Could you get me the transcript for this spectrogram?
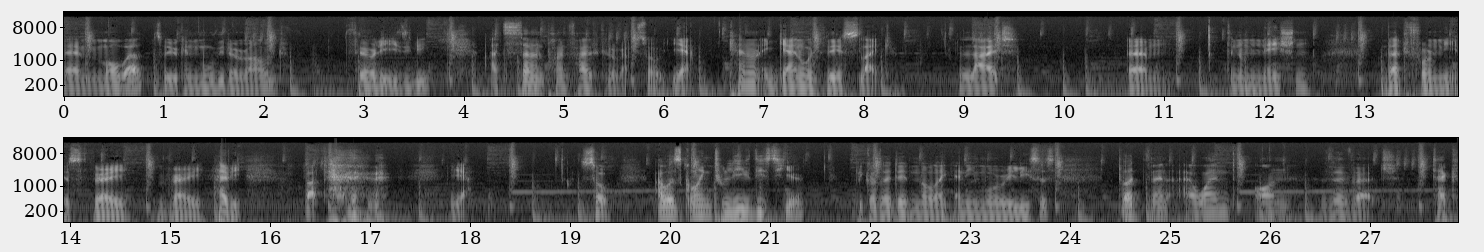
um, mobile so you can move it around fairly easily at 7.5 kilograms. So yeah Canon again with this like light um, denomination that for me is very very heavy. But yeah. So I was going to leave this here because I didn't know like any more releases, but then I went on the Verge tech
